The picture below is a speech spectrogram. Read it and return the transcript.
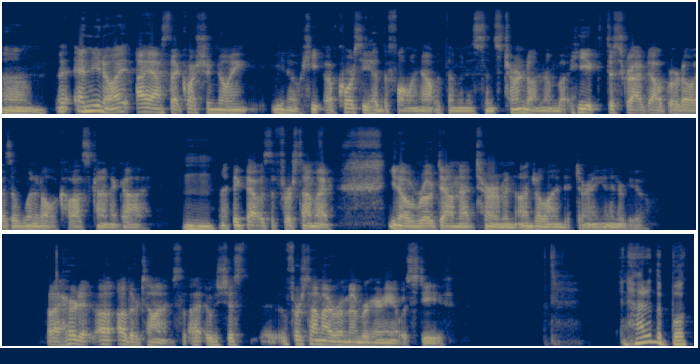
Um, and you know, I, I asked that question knowing, you know, he of course he had the falling out with them and has since turned on them, but he described Alberto as a win at all costs kind of guy. Mm-hmm. I think that was the first time I, you know, wrote down that term and underlined it during an interview. But I heard it uh, other times. It was just the first time I remember hearing it was Steve. And how did the book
